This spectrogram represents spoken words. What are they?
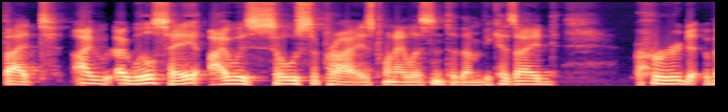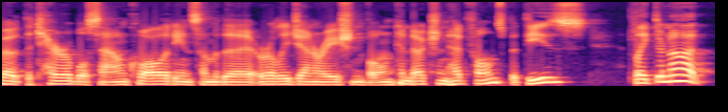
But I, I will say I was so surprised when I listened to them because I'd heard about the terrible sound quality in some of the early generation bone conduction headphones, but these like they're not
